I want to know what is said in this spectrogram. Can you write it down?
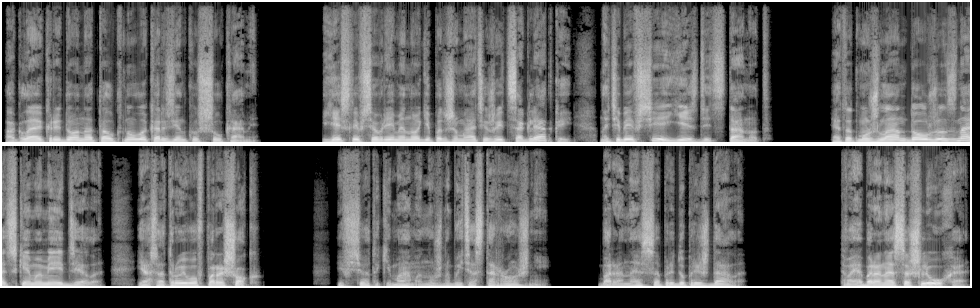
Аглая Кридона толкнула корзинку с шелками. Если все время ноги поджимать и жить с оглядкой, на тебе все ездить станут. Этот мужлан должен знать, с кем имеет дело. Я сотру его в порошок. И все-таки, мама, нужно быть осторожней. Баронесса предупреждала. «Твоя баронесса шлюха!»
